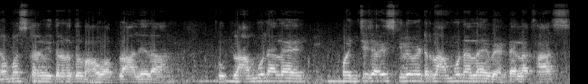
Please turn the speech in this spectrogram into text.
नमस्कार मित्रांनो तो भाऊ आपला आलेला. खूप लांबून आलाय. पंचेचाळीस किलोमीटर लांबून आलाय भेटायला खास.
